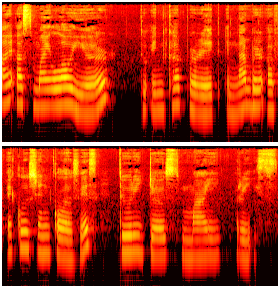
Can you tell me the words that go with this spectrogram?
I asked my lawyer to incorporate a number of exclusion clauses to reduce my risk.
